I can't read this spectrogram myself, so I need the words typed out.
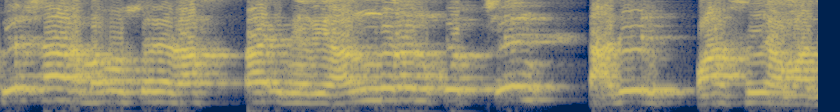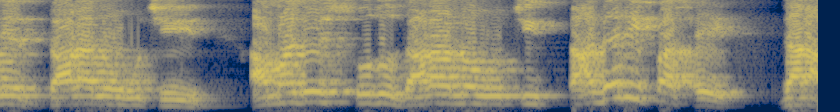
পেশার মানুষের রাস্তায় নেমে আন্দোলন করছেন, তাদের পাশে আমাদের দাঁড়ানো উচিত। আমাদের শুধু দাঁড়ানো উচিত তাদেরই পাশে যারা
